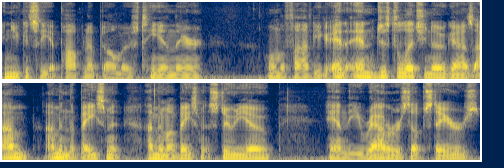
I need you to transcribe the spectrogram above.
And you can see it popping up to almost 10 there on the five gig. And and just to let you know, guys, I'm I'm in the basement. I'm in my basement studio, and the router is upstairs.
